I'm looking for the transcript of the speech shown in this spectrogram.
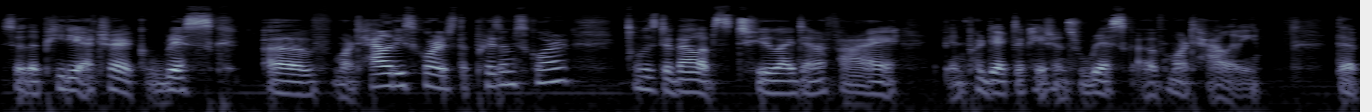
So the pediatric risk of mortality score is the PRISM score. It was developed to identify and predict a patient's risk of mortality. The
